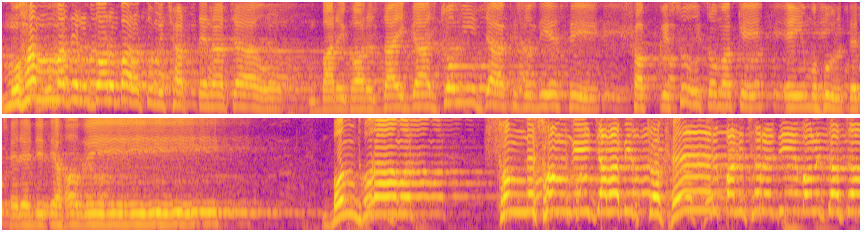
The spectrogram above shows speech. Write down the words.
মুহাম্মাদের দরবার তুমি ছাড়তে না চাও। বাড়িঘর, জায়গা, জমি যা কিছু দিয়েছি, সবকিছু তোমাকে এই মুহূর্তে ছেড়ে দিতে হবে। বন্ধুরা আমার, সঙ্গে সঙ্গে জালাবির চোখের পানি ছেড়ে দিয়ে বলে, চাচা,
